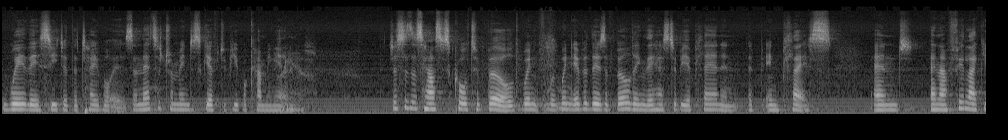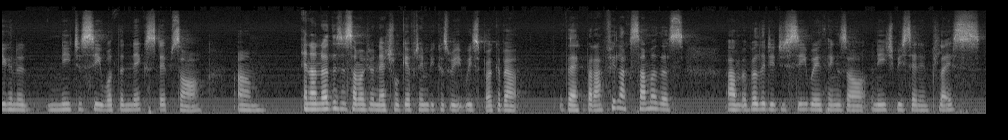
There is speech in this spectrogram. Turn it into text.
where their seat at the table is. And that's a tremendous gift to people coming in. Really. Just as this house is called to build, when, whenever there's a building, there has to be a plan in, in place. And, and I feel like you're going to need to see what the next steps are. Um, and I know this is some of your natural gifting because we, we spoke about that, but I feel like some of this um, ability to see where things are need to be set in place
